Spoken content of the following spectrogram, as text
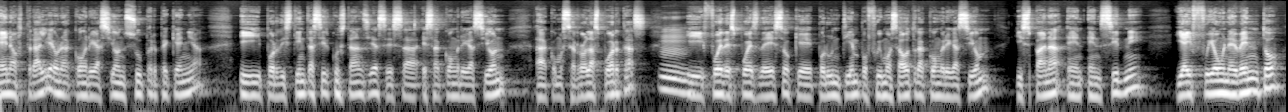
en Australia, una congregación súper pequeña y por distintas circunstancias esa, esa congregación ah, como cerró las puertas y fue después de eso que por un tiempo fuimos a otra congregación hispana en, en Sydney y ahí fui a un evento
